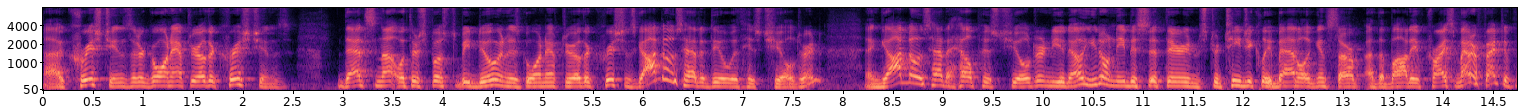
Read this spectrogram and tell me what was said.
uh, Christians that are going after other Christians. That's not what they're supposed to be doing, is going after other Christians. God knows how to deal with his children. And God knows how to help His children. You know, you don't need to sit there and strategically battle against our, uh, the body of Christ. Matter of fact, if,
